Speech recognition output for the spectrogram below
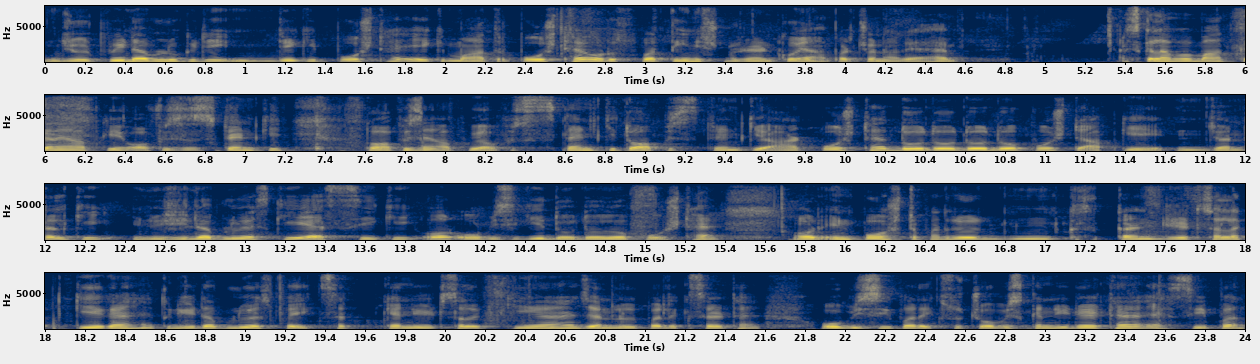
जो पी डब्ल्यू की की पोस्ट है, एक मात्र पोस्ट है और उस पर तीन स्टूडेंट को यहाँ पर चुना गया है। इसके अलावा बात करें आपकी ऑफ़िस असिस्टेंट की तो ऑफ़िस है आपकी ऑफ़िस असिस्टेंट की तो ऑफ़िस असिस्टेंट की आठ पोस्ट है, दो दो दो दो पोस्ट आपकी जनरल की जी डब्ल्यू एस की एस सी की और ओ बी सी की दो दो दो पोस्ट है। और इन पोस्ट पर जो कैंडिडेट सेलेक्ट किए गए हैं तो जी डब्ल्यू एस पर इकसठ कैंडिडेट सेलेक्ट किए हैं जनरल पर इकसठ है ओ बी सी पर एक सौ चौबीस कैंडिडेट हैं एस सी पर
